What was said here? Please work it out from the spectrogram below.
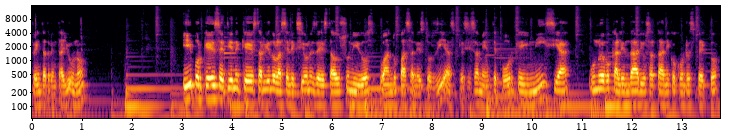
30-31 ¿Y por qué se tienen que estar viendo las elecciones de Estados Unidos cuando pasan estos días? Precisamente porque inicia un nuevo calendario satánico con respecto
